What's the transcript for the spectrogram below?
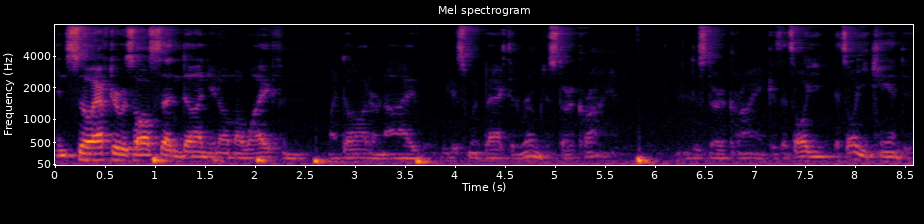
And so after it was all said and done, you know, my wife and my daughter and I, we just went back to the room and just started crying. We just started crying because that's all you that's all you can do.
